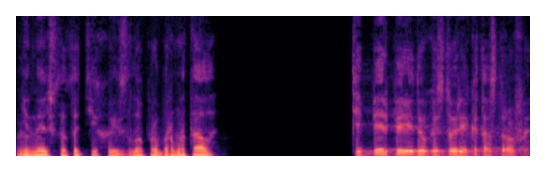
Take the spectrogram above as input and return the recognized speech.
Нинель что-то тихо и зло пробормотала. Теперь перейду к истории катастрофы.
